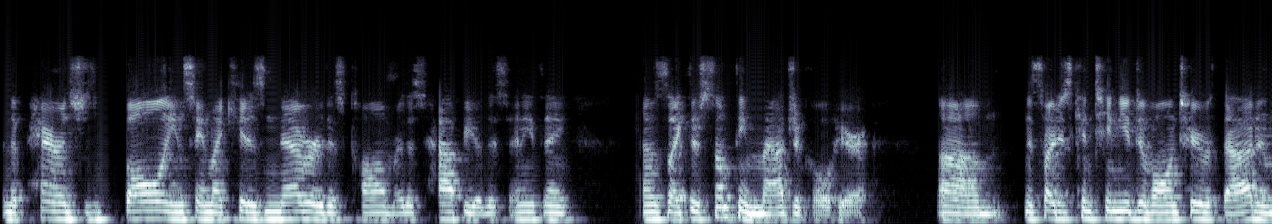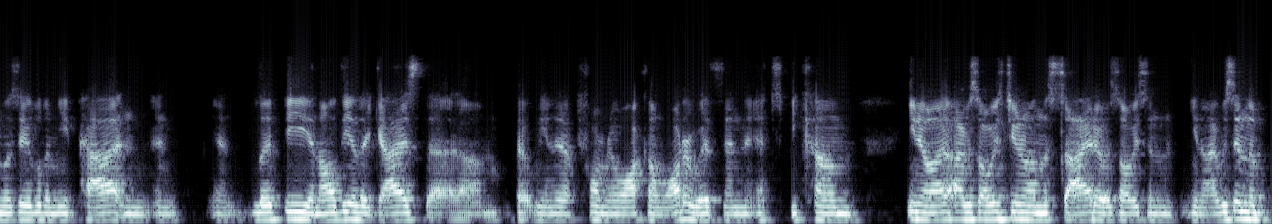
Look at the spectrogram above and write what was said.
and the parents just bawling, saying, "My kid is never this calm or this happy or this anything." I was like, there's something magical here. Um, and so I just continued to volunteer with that and was able to meet Pat and, and, and Lippy and all the other guys that, um, that we ended up forming a Walk on Water with. And it's become, you know, I, I, was always doing it on the side. I was always in, you know, I was in the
